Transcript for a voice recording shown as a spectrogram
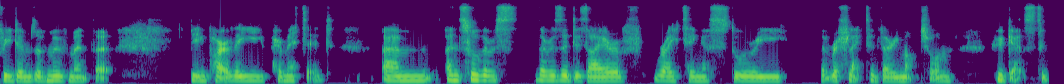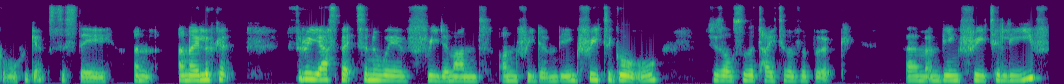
freedoms of movement that being part of the EU permitted. Um, and so there was there was a desire of writing a story that reflected very much on who gets to go, who gets to stay, and and I look at three aspects in a way of freedom and unfreedom being free to go, which is also the title of the book, um, and being free to leave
